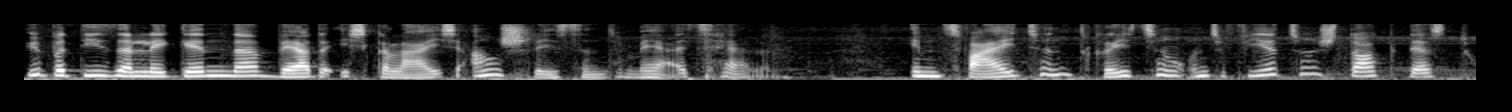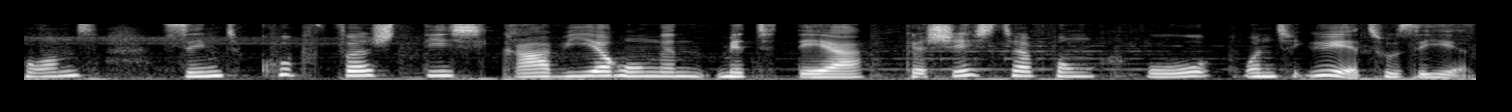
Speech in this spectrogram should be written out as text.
Über diese Legende werde ich gleich anschließend mehr erzählen. Im zweiten, dritten und vierten Stock des Turms sind Kupferstichgravierungen mit der Geschichte von Wu und Yue zu sehen.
